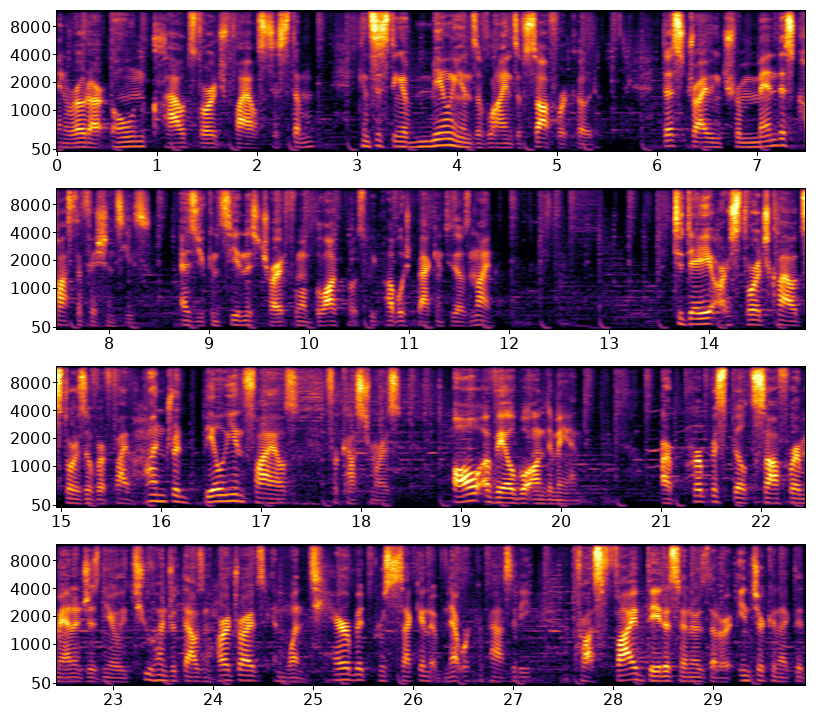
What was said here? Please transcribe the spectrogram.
and wrote our own cloud storage file system consisting of millions of lines of software code, thus driving tremendous cost efficiencies, as you can see in this chart from a blog post we published back in 2009. Today, our storage cloud stores over 500 billion files for customers, all available on demand. Our purpose-built software manages nearly 200,000 hard drives and one terabit per second of network capacity across five data centers that are interconnected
